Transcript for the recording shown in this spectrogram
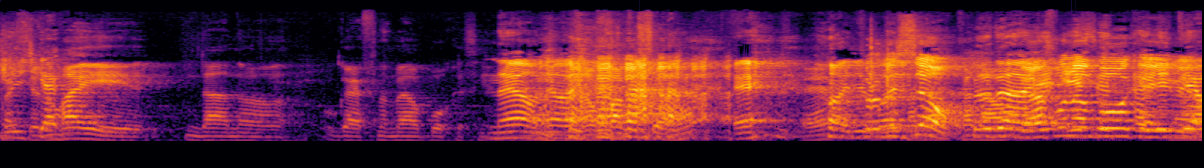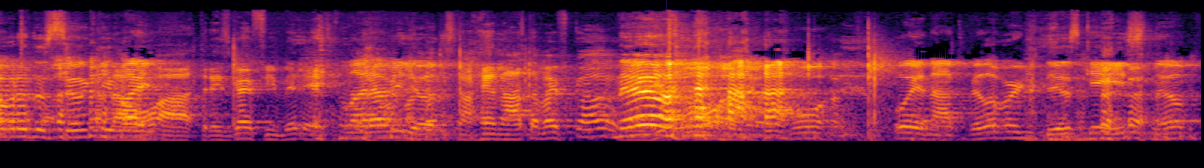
Mas gente você quer- não vai dar no, o garfo na minha boca assim. Não, não. É uma produção, né? É, pode- Produção, pode- cada Não, garfo na boca aí, tem a produção que vai. um, ah, três garfinhos, beleza. Maravilhoso. A Renata vai ficar... Não! Porra. Ô Renato, pelo amor de Deus, que isso, não.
